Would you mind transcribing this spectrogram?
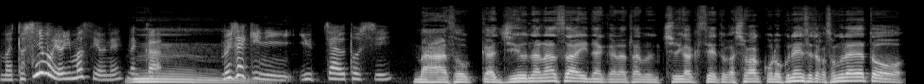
まあ、年にもよりますよね。なんか、無邪気に言っちゃう年。まあそっか、17歳だから多分中学生とか小学校6年生とかそのぐらいだと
